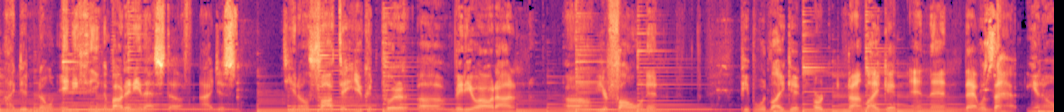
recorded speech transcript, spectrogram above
I didn't know anything about any of that stuff. I just you know, thought that you could put a video out on uh, your phone and people would like it or not like it, and then that was that, you know.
